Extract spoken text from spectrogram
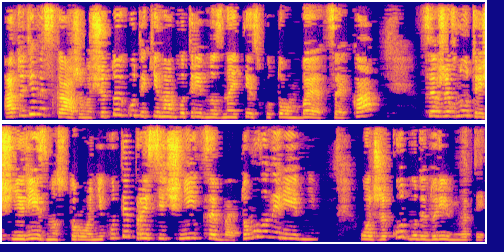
А тоді ми скажемо, що той кут, який нам потрібно знайти з кутом БЦК, це вже внутрішні різносторонні кути при січній ЦБ, тому вони рівні. Отже, кут буде дорівнювати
